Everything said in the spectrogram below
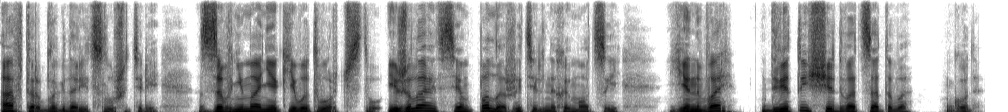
Автор благодарит слушателей за внимание к его творчеству и желает всем положительных эмоций. Январь 2020 года.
